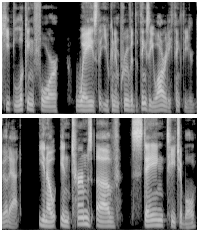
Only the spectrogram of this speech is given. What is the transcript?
keep looking for ways that you can improve at the things that you already think that you're good at. You know, in terms of staying teachable,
